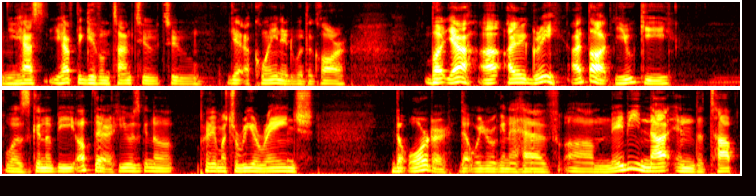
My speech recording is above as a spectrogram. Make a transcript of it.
He has you have to give him time to to get acquainted with the car. But yeah, uh, I agree. I thought Yuki was gonna be up there. He was gonna pretty much rearrange the order that we were gonna have. Um, maybe not in the top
